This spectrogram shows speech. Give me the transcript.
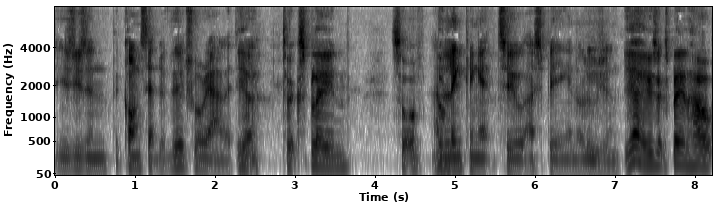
he's using the concept of virtual reality yeah to explain sort of and the, linking it to us being an illusion yeah he was explaining how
